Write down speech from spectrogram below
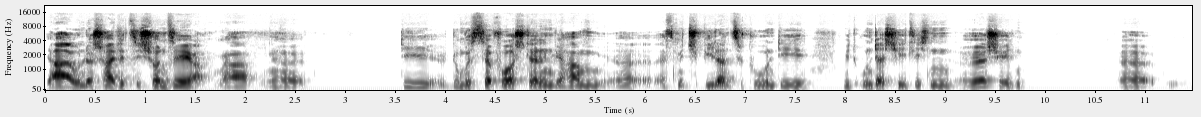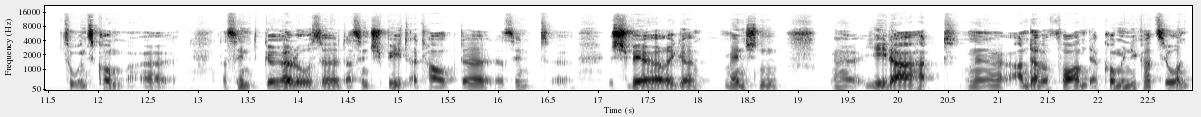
Ja, er unterscheidet sich schon sehr. Ja, äh, die, du musst dir vorstellen, wir haben äh, es mit Spielern zu tun, die mit unterschiedlichen Hörschäden äh, zu uns kommen. Äh, das sind Gehörlose, das sind Spätertaubte, das sind äh, schwerhörige Menschen. Äh, jeder hat eine andere Form der Kommunikation.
